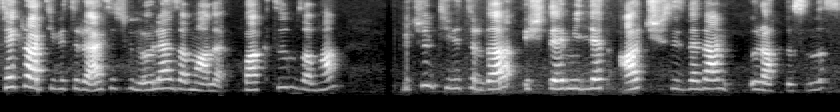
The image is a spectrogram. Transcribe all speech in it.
tekrar Twitter'ı ertesi gün öğlen zamanı baktığım zaman bütün Twitter'da işte millet aç, siz neden Irak'tasınız?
